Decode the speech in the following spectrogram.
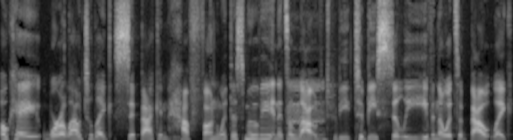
okay, we're allowed to like sit back and have fun with this movie and it's allowed to be to be silly even though it's about like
